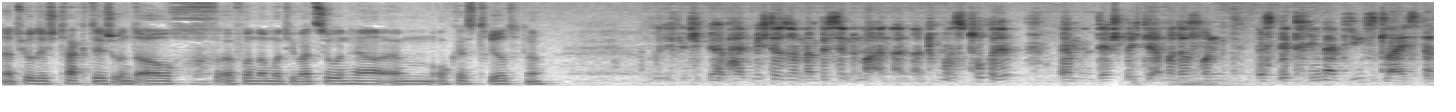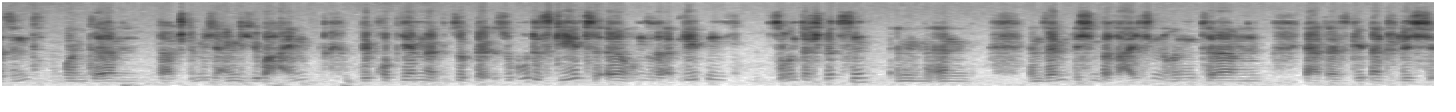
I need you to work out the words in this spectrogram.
natürlich taktisch und auch äh, von der Motivation her ähm, orchestriert. Ne? Ich, ich halte mich da so ein bisschen immer an, an, an Thomas Tuchel. Ähm, der spricht ja immer davon, dass wir Trainer-Dienstleister sind. Und ähm, da stimme ich eigentlich überein. Wir probieren, so, so gut es geht, äh, unsere Athleten zu unterstützen in, in, in sämtlichen Bereichen. Und ähm, ja, das geht natürlich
